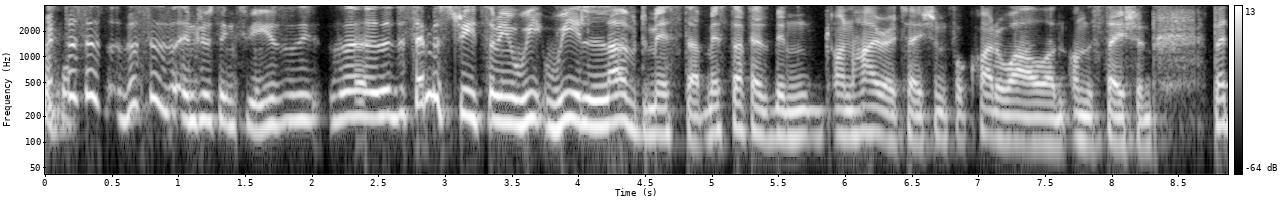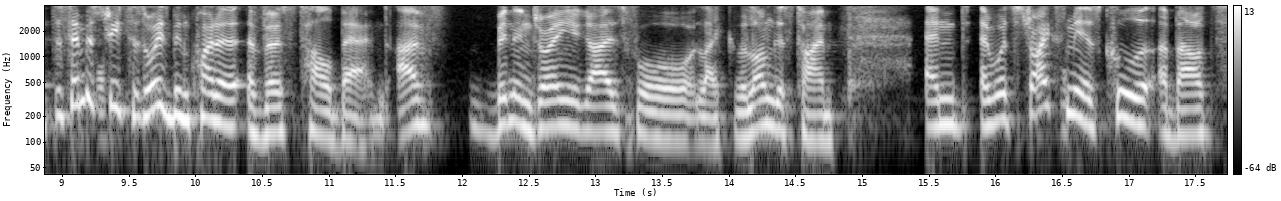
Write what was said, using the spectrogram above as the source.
but this is this is interesting to me because the, the December Streets. I mean, we we loved Messed Up. Messed Up has been on high rotation for quite a while on, on the station, but December Streets has always been quite a, a versatile band. I've been enjoying you guys for like the longest time. And and what strikes me as cool about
